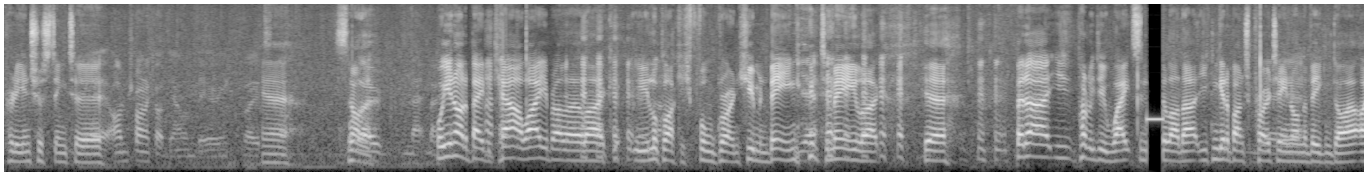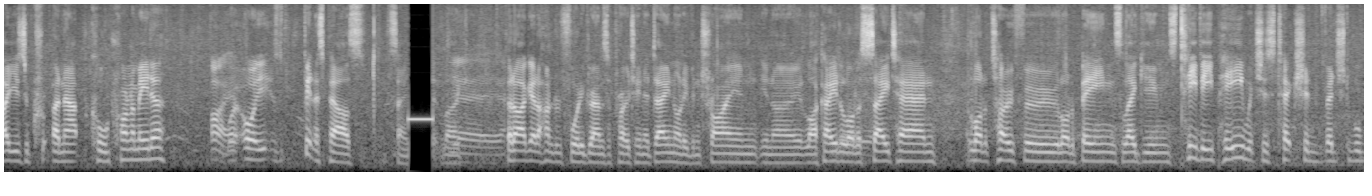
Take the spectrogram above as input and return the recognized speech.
pretty interesting to. Yeah, I'm trying to cut down on dairy. But it's Yeah. Not, It's not a-. Well, you're not a baby cow, are you, brother? Like, you look like a full-grown human being Yeah. to me. Like, yeah. But uh, you probably do weights and like that. You can get a bunch of protein Yeah, on the vegan diet. I use a, an app called Cronometer, Oh, yeah. or, or Fitness Pal's same. Shit, like, Yeah, yeah, yeah. but I get 140 grams of protein a day, not even trying. You know, like I eat a lot of seitan, a lot of tofu, a lot of beans, legumes, TVP, which is textured vegetable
